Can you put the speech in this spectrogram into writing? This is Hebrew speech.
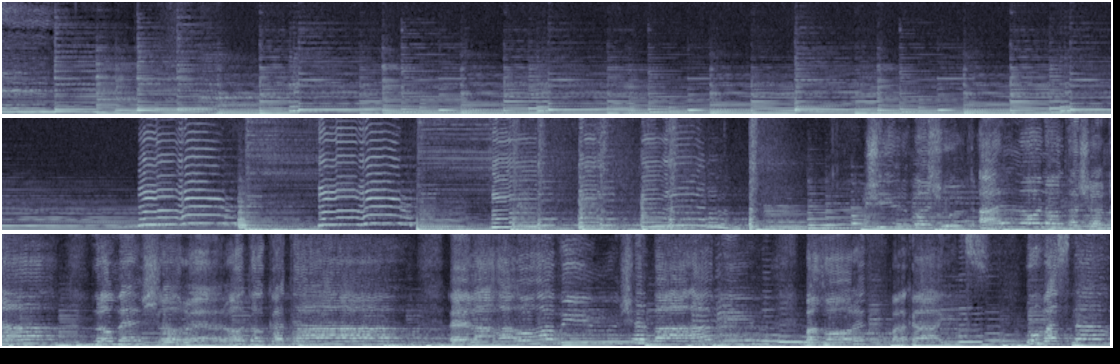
השנה, לא משורר אותו כתב, אלא האוהבים שבאביב, בחורף, בקיץ ובסתיו,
